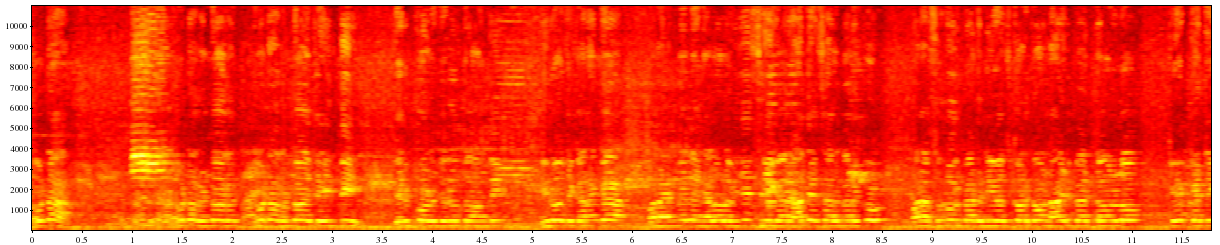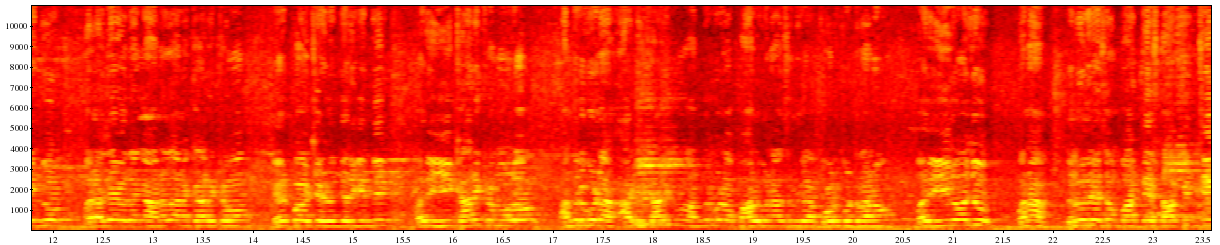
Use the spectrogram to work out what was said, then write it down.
నూట నూట రెండవ నూట రెండవ జయంతి జరుపుకోవడం జరుగుతూ ఉంది. ఈరోజు ఘనంగా మన ఎమ్మెల్యే నెలవల విజయశ్రీ గారి ఆదేశాల మేరకు మన సుల్లూరుపేట నియోజకవర్గం నాయుడుపేట టౌన్లో కేక్ కటింగ్ మరి అదేవిధంగా అన్నదాన కార్యక్రమం ఏర్పాటు చేయడం జరిగింది. మరి ఈ కార్యక్రమంలో అందరూ కూడా ఆ ఈ కార్యక్రమంలో అందరూ కూడా పాల్గొనాల్సిందిగా కోరుకుంటున్నాను. మరి ఈరోజు మన తెలుగుదేశం పార్టీ స్థాపించి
